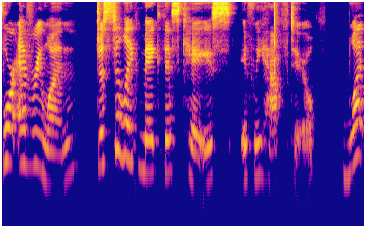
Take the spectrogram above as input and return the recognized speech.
For everyone, just to like make this case, if we have to, what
